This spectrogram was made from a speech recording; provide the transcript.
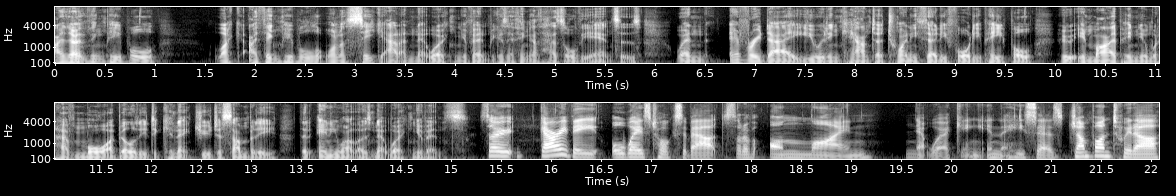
I don't think people like I think people want to seek out a networking event because they think that has all the answers. when every day you would encounter 20, 30, 40 people who, in my opinion, would have more ability to connect you to somebody than any one of those networking events. So Gary Vee always talks about sort of online networking in that he says, jump on Twitter,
